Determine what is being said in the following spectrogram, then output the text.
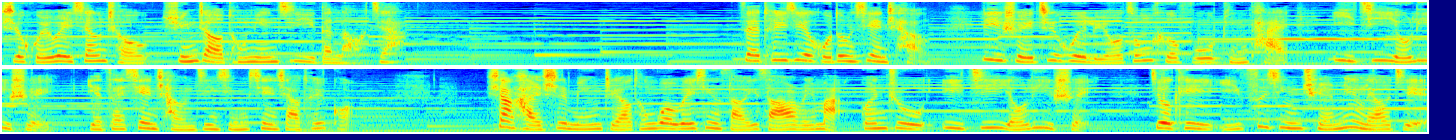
是回味乡愁、寻找童年记忆的老家。在推介活动现场，丽水智慧旅游综合服务平台“易机游丽水”也在现场进行线下推广。上海市民只要通过微信扫一扫二维码，关注“易机游丽水”，就可以一次性全面了解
